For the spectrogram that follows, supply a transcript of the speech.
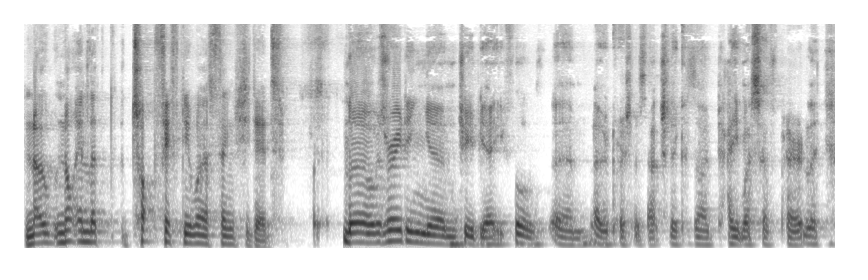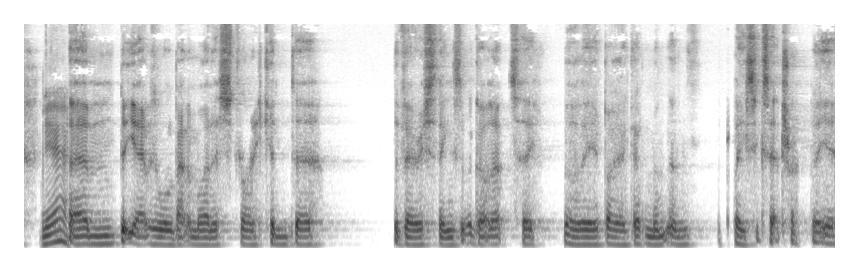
no, not in the top fifty worst things she did. No, I was reading um, GB84 um, over Christmas actually because I hate myself apparently. Yeah. Um, but yeah, it was all about the miners' strike and uh, the various things that were gotten up to by the, by the government and the police, etc. But yeah,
